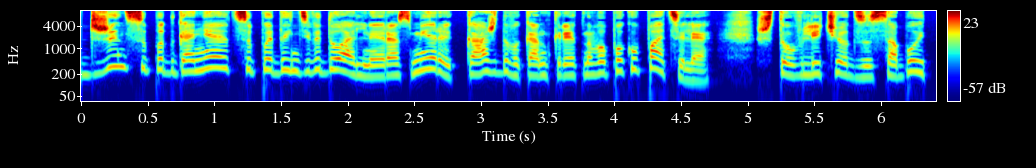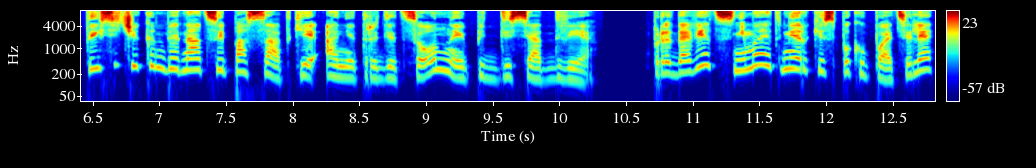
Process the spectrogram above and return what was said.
Джинсы подгоняются под индивидуальные размеры каждого конкретного покупателя, что влечет за собой тысячи комбинаций посадки, а не традиционные 52. Продавец снимает мерки с покупателя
